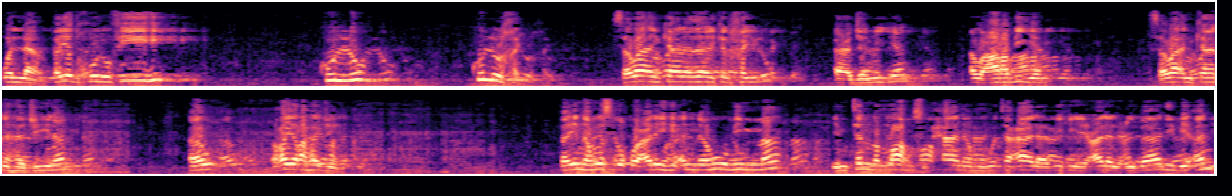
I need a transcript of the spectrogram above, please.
واللام فيدخل فيه كل كل الخيل. سواء كان ذلك الخيل أعجميا أو عربيا سواء كان هجينا أو غير هجين. فإنه يصدق عليه أنه مما امتن الله سبحانه وتعالى به على العباد بأن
